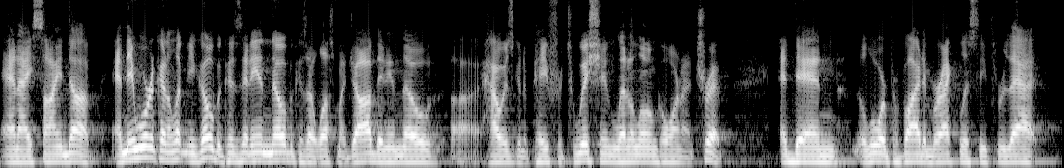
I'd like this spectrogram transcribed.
and I signed up. And they weren't going to let me go because they didn't know because I lost my job. They didn't know uh, how I was going to pay for tuition, let alone go on a trip. And then the Lord provided miraculously through that.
